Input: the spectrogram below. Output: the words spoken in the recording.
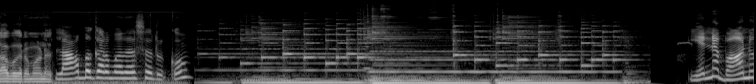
லாபகரமான லாபகரமாக தான் சார் இருக்கும். என்ன பானு?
